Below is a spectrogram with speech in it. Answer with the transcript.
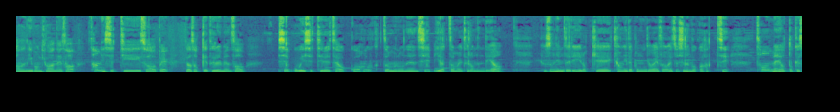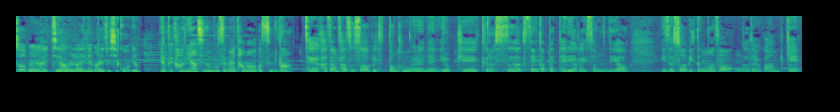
저는 이번 교환에서 3ECT 수업을 6개 들으면서 15ECT를 채웠고 한국학점으로는 12학점을 들었는데요. 교수님들이 이렇게 경희대 본교에서 해주시는 것과 같이 처음에 어떻게 수업을 할지 아웃라인을 말해주시고 이렇게, 강의하시는 모습을 담아와봤습니다. 제가 가장 자주 수업을 듣던 건물에는 이렇게 크루스 학생 카페테리아가 있었는데요. 이제 수업이 끝나서 친구들과 함께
